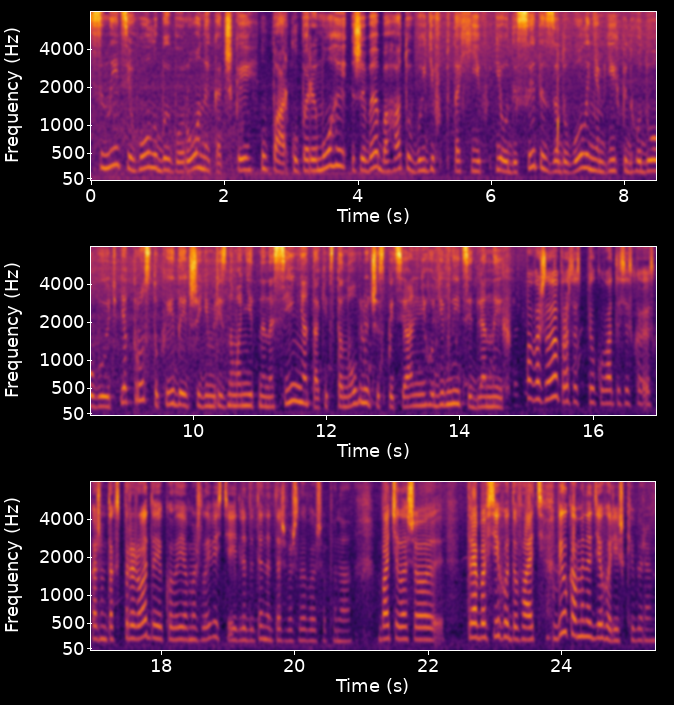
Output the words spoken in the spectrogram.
Синиці, голуби, ворони, качки. У парку перемоги живе багато видів птахів, і одесити з задоволенням їх підгодовують, як просто кидаючи їм різноманітне насіння, так і встановлюючи спеціальні годівниці для них. Важливо просто спілкуватися, скажімо так, з природою, коли є можливість, і для дитини теж важливо, щоб вона бачила, що треба всіх годувати. Білка ми іноді горішки беремо.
